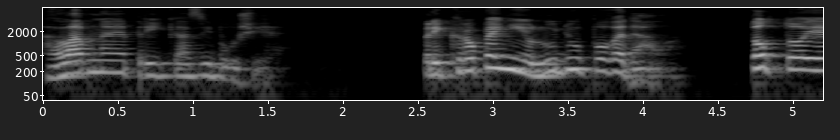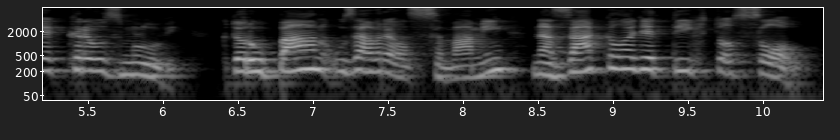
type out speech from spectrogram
hlavné príkazy Božie. Pri kropení ľudu povedal, toto je krv zmluvy, ktorú pán uzavrel s vami na základe týchto slov.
